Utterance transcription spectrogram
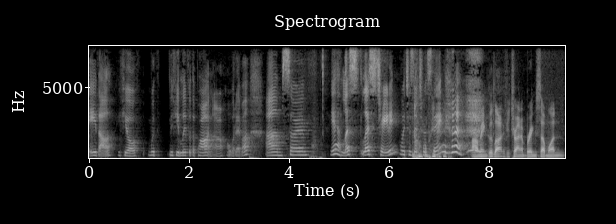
either if you're with if you live with a partner or whatever. Um, so yeah, less less cheating, which is interesting. I mean, good luck if you're trying to bring someone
